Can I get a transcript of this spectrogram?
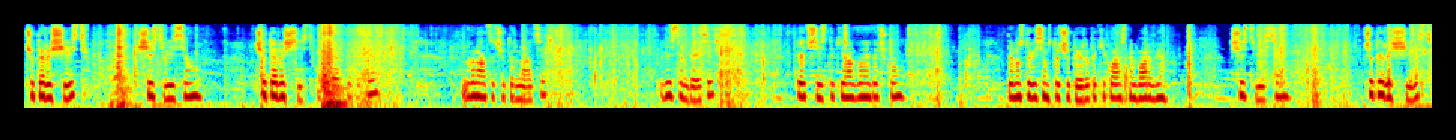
4-6. 6-8. 4-6. Комплекти такі. 12-14. 8-10. 5-6 такі на двониточку. 98-104 такі класні Барбі. 6-8. 4-6.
